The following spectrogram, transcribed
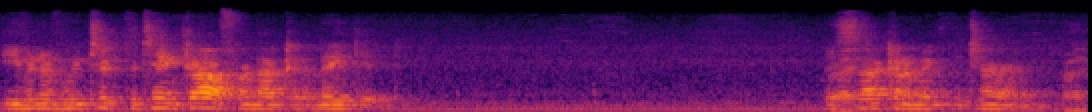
Even if we took the tank off, we're not going to make it. It's Right. not going to make the turn. Right.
